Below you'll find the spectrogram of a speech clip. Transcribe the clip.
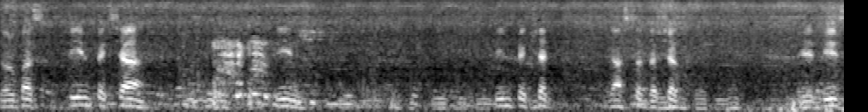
जवळपास तीनपेक्षा तीन तीनपेक्षा जास्त दशक म्हणजे तीस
